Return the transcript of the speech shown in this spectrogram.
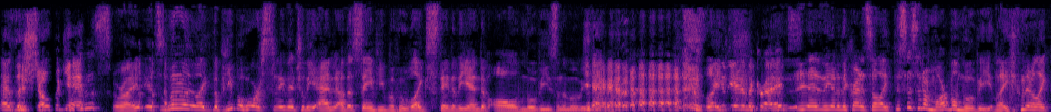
as the show begins. Right? It's literally like the people who are sitting there to the end are the same people who like stay to the end of all movies in the movie. theater. like At the end of the credits. Yeah, at the end of the credits, so like, this isn't a Marvel movie. Like, they're like,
